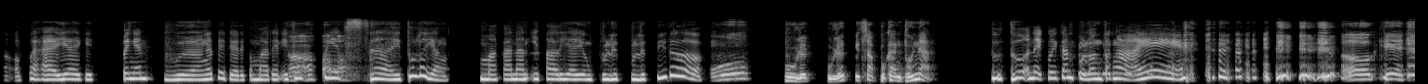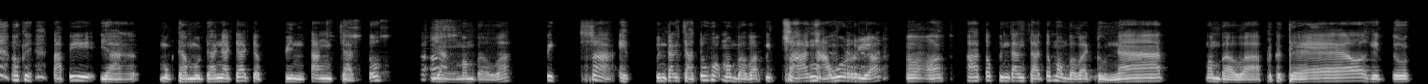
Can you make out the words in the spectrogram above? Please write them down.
Oh, bahaya iki. Pengen banget ya dari kemarin itu Oh, oh, oh, oh. pizza. Itu loh yang makanan Italia yang bulat-bulat itu loh. oh bulat-bulat pizza bukan donat Duduk nek kue kan bolong tengah eh. Oke, oke. Tapi ya mudah-mudahan ada ada bintang jatuh yang membawa pizza. Eh, bintang jatuh kok membawa pizza ngawur ya? Heeh. Atau bintang jatuh membawa donat, membawa bergedel gitu.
